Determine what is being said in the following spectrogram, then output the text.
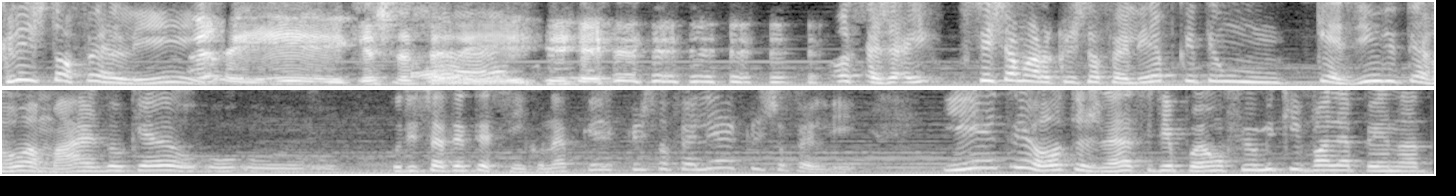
Christopher Lee. Lee, Christopher é. Lee. Ou seja, se chamaram Christopher Lee é porque tem um quesinho de terror a mais do que o, o, o de 75, né? Porque Christopher Lee é Christopher Lee. E entre outros, né? Esse tipo, é um filme que vale a pena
